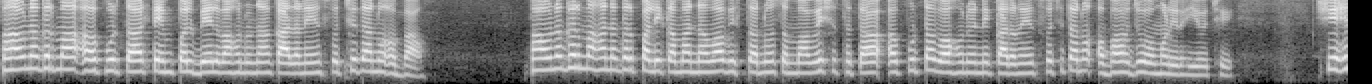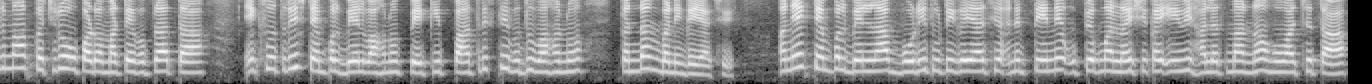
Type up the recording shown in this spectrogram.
ભાવનગરમાં અપૂરતા ટેમ્પલ બેલ વાહનોના કારણે સ્વચ્છતાનો અભાવ. ભાવનગર મહાનગરપાલિકામાં નવા વિસ્તારનો સમાવેશ થતાં અપૂરતા વાહનોને કારણે સ્વચ્છતાનો અભાવ જોવા મળી રહ્યો છે. શહેરમાં કચરો ઉપાડવા માટે વપરાતા એકસો ત્રીસ ટેમ્પલ બેલ વાહનો પૈકી પાંત્રીસથી વધુ વાહનો કંડમ બની ગયા છે. અનેક ટેમ્પલ બેલના બોડી તૂટી ગયા છે અને તેને ઉપયોગમાં લઈ શકાય એવી હાલતમાં ન હોવા છતાં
